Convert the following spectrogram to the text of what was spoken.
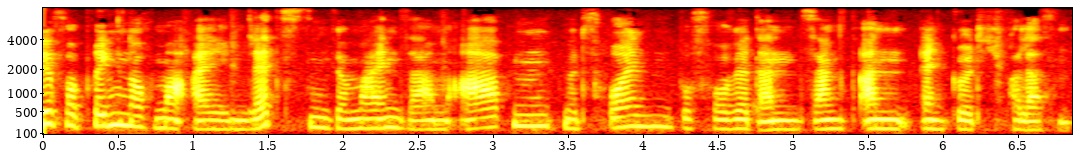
Wir verbringen noch mal einen letzten gemeinsamen Abend mit Freunden, bevor wir dann St. Ann endgültig verlassen.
